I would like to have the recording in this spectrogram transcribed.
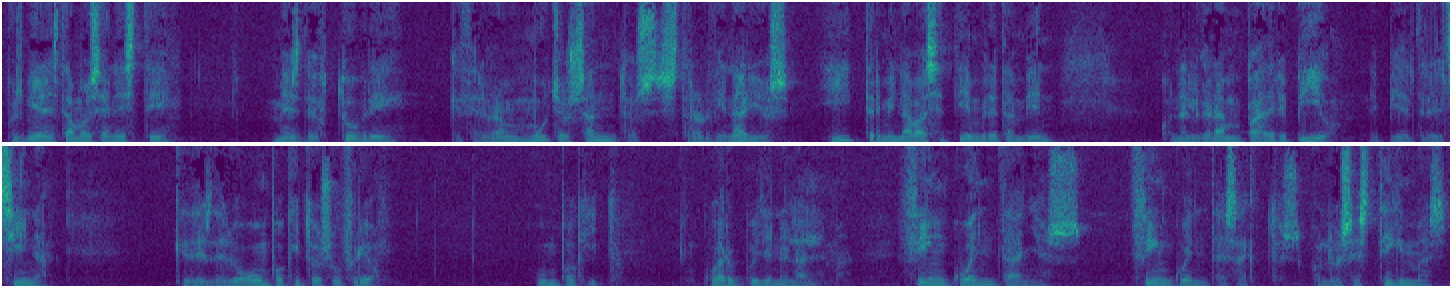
Pues bien, estamos en este mes de octubre que celebramos muchos santos extraordinarios y terminaba septiembre también con el gran Padre Pío de Pietrelcina, que desde luego un poquito sufrió, un poquito, en cuerpo y en el alma. 50 años, 50 exactos, con los estigmas,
